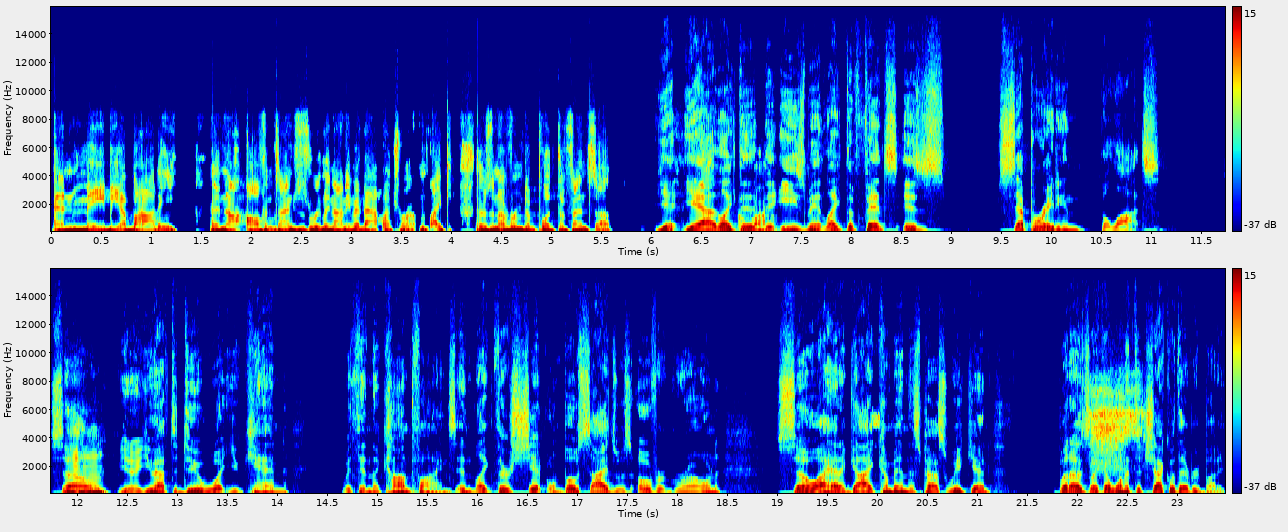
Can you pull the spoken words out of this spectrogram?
and maybe a body. And not oftentimes there's really not even that much room. Like there's enough room to put the fence up. Yeah, yeah, like the, Oh, wow. the easement, like the fence is separating the lots. So, Mhm. you know, you have to do what you can within the confines. And like their shit on both sides was overgrown. So I had a guy come in this past weekend, but I was like, I wanted to check with everybody.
